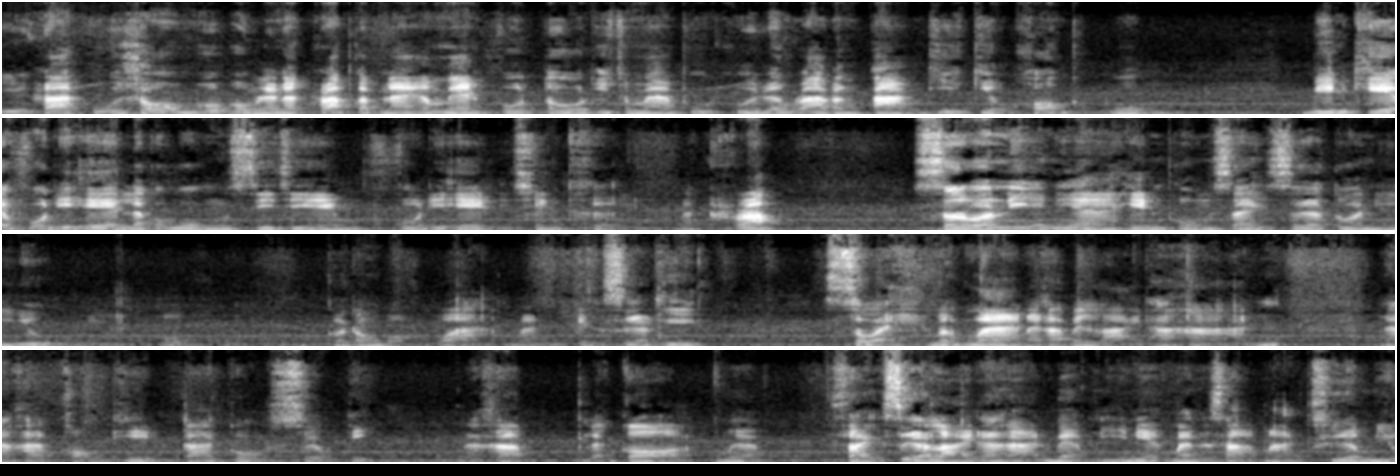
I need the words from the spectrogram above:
ดีครับคุณผู้ชมพบผมแล้วนะครับ กับนายอแมนโฟโต้ที่จะมาพูดคุยเรื่องราวต่างๆ ที่เกี่ยวข้องกับวง BNK48 แล้วก็วง CGM48 อีกเช่นเคยนะครับสำหรับวันนี้เนี่ยเห็นผมใส่เสื้อตัวนี้อยู่เนี่ยโอ้ก็ต้องบอกว่ามันเป็นเสื้อที่สวยมากๆนะครับ เป็นลายทหารนะครับของทีมการโกเซลติกนะครับ แล้วก็เมื่อใส่เสื้อลายทหารแบบนี้เนี่ยมันสามารถเชื่อมโย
